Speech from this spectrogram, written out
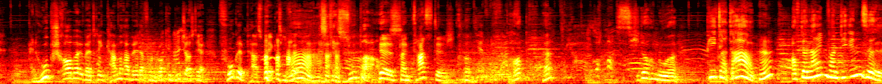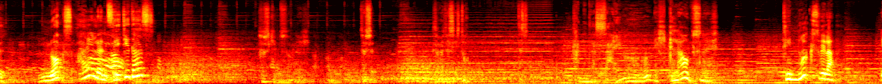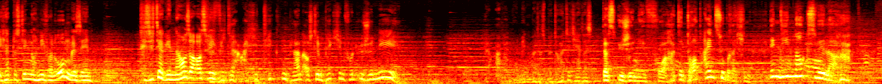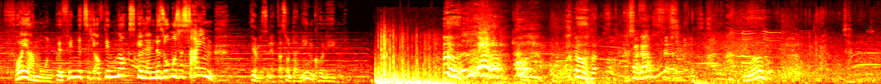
Ein Hubschrauber überträgt Kamerabilder von Rocky Beach aus der Vogelperspektive. Das sieht ja super aus. Ja, ist fantastisch. Bob, sieh doch nur. Peter, da! Auf der Leinwand die Insel. Knox Island, seht ihr das? Das gibt's doch nicht. Das, mal, das ist doch... Das, kann denn das sein? Ich glaub's nicht. Die Knox-Villa. Ich habe das Ding noch nie von oben gesehen. Die sieht ja genauso aus wie... Wie der Architektenplan aus dem Päckchen von Eugenie. Ja, aber Moment mal, das bedeutet ja, dass... Dass Eugenie vorhatte, dort einzubrechen. In die Knox-Villa. Feuermond befindet sich auf dem Knox-Gelände, so muss es sein. Wir müssen etwas unternehmen, Kollegen.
